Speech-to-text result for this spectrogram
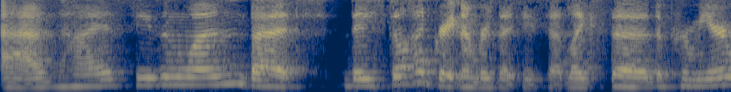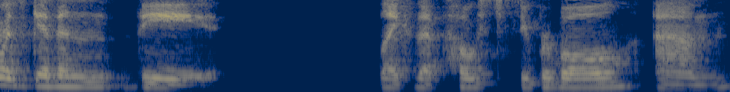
as high as season one, but they still had great numbers, as you said. Like the the premiere was given the like the post Super Bowl um,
